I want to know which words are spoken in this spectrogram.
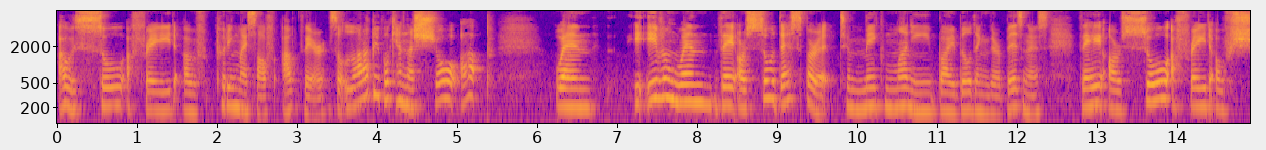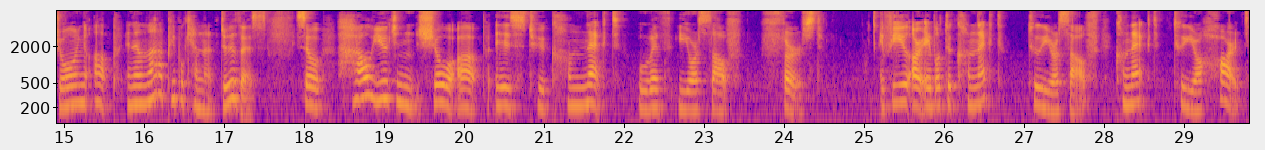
I was so afraid of putting myself out there. So a lot of people cannot show up when even when they are so desperate to make money by building their business, they are so afraid of showing up. And a lot of people cannot do this. So, how you can show up is to connect with yourself first. If you are able to connect to yourself, connect to your heart,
